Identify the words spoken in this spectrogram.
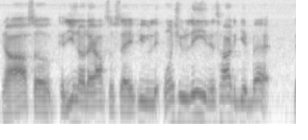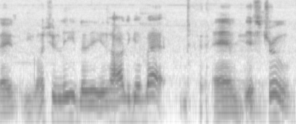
you know, I also because you know they also say if you once you leave, it's hard to get back. They once you leave the league, it's hard to get back, and it's true.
